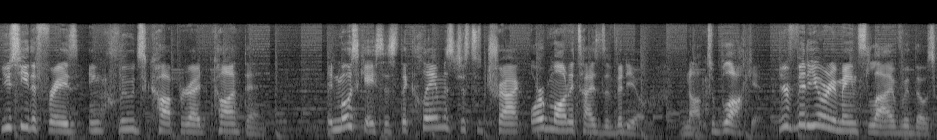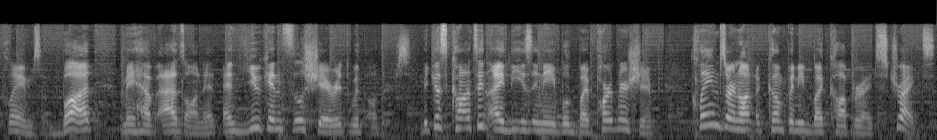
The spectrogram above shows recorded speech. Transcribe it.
you see the phrase includes copyright content in most cases, the claim is just to track or monetize the video, not to block it. Your video remains live with those claims, but may have ads on it and you can still share it with others. Because Content ID is enabled by partnership, claims are not accompanied by copyright strikes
